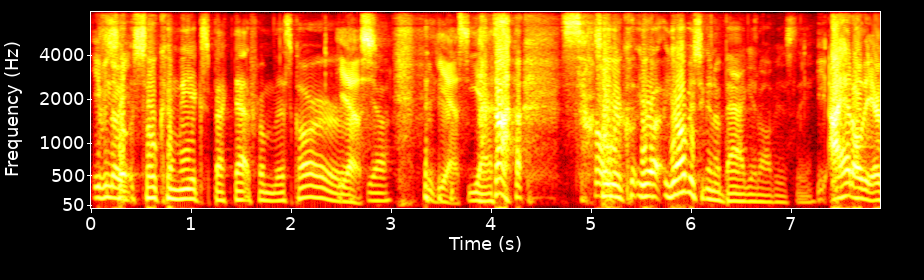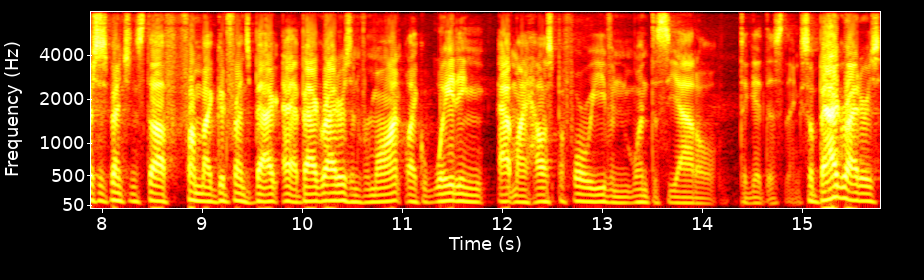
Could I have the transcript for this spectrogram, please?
Even though So, so can we expect that from this car? Or? yes, Yeah. yes, Yes. so, So you're, you're you're obviously gonna bag it, obviously. I had all the air suspension stuff from my good friends bag uh, bag riders in Vermont, like waiting at my house before we even went to Seattle to get this thing. So bag riders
